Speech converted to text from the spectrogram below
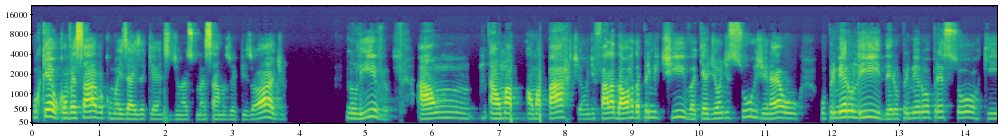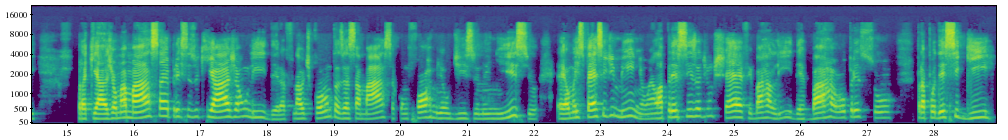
Porque eu conversava com Moisés aqui antes de nós começarmos o episódio, no livro, há, um, há, uma, há uma parte onde fala da horda primitiva, que é de onde surge né, o, o primeiro líder, o primeiro opressor, que para que haja uma massa, é preciso que haja um líder. Afinal de contas, essa massa, conforme eu disse no início, é uma espécie de minion. Ela precisa de um chefe, barra líder, barra opressor, para poder seguir,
